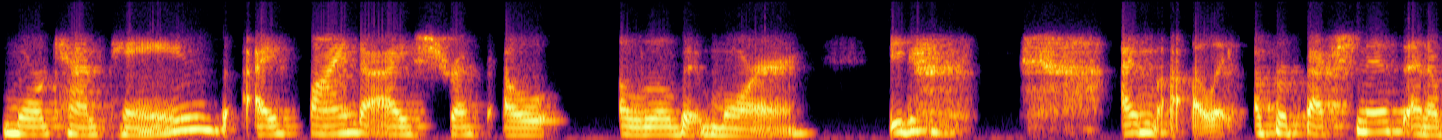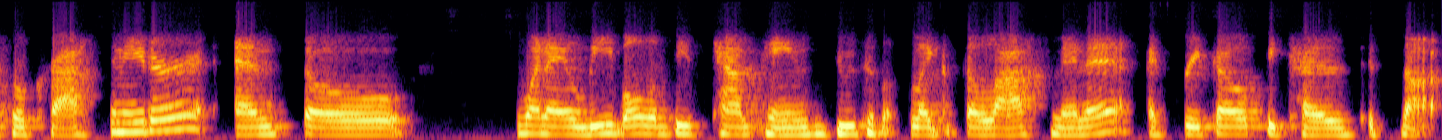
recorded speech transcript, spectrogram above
more campaigns, I find that I stress out a little bit more because I'm uh, like a perfectionist and a procrastinator. And so when I leave all of these campaigns due to like the last minute, I freak out because it's not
